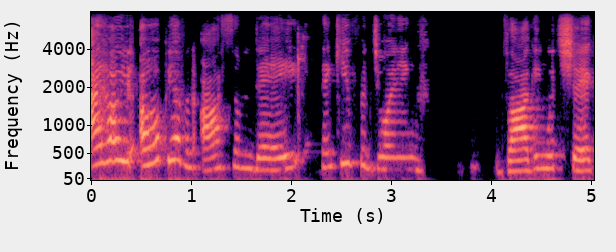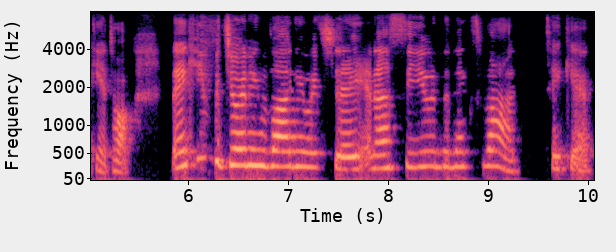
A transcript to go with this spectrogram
I hope you, I hope you have an awesome day. Thank you for joining Vlogging with Sha. I can't talk. Thank you for joining Vlogging with Sha, and I'll see you in the next vlog. Take care.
